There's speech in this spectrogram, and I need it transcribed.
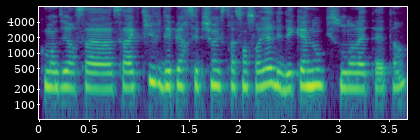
comment dire ça, ça active des perceptions extrasensorielles et des canaux qui sont dans la tête. Hein.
